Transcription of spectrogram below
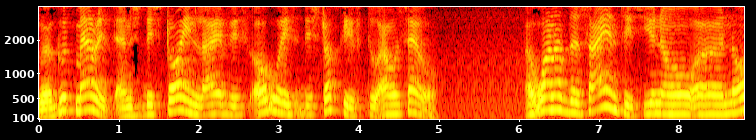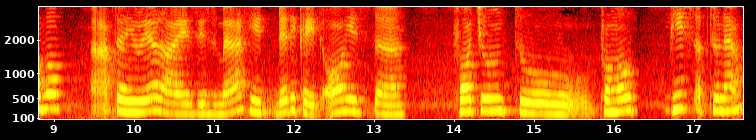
a good merit, and destroying life is always destructive to ourselves. Uh, one of the scientists, you know, uh, Nobel, after he realized it's bad, he dedicated all his uh, fortune to promote peace up to now.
